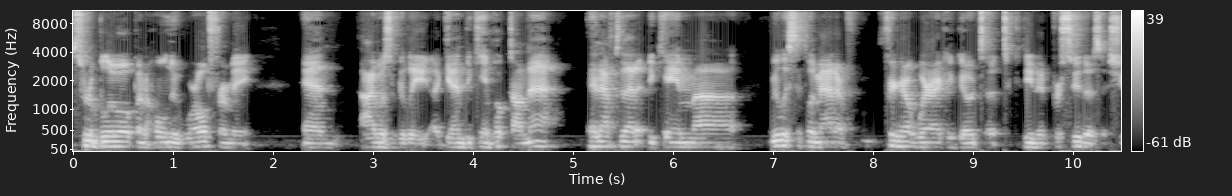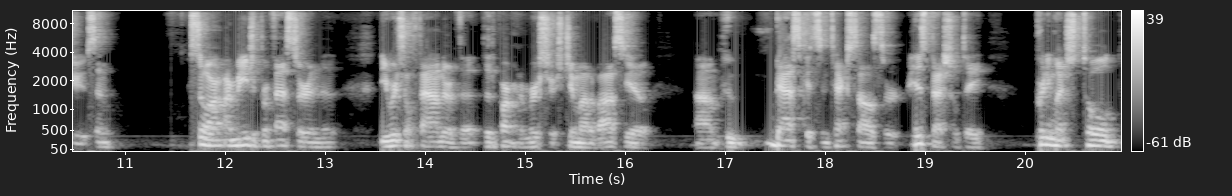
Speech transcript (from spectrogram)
sort of blew open a whole new world for me. And I was really, again, became hooked on that. And after that, it became uh, really simply a matter of figuring out where I could go to, to continue to pursue those issues. And so our, our major professor and the, the original founder of the, the Department of Mercyhurst, Jim Adovasio, um, who baskets and textiles are his specialty, pretty much told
